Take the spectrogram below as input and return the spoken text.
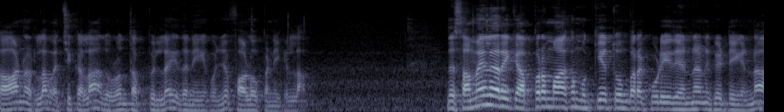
கார்னரில் வச்சுக்கலாம். அது ஒன்றும் தப்பு இல்லை இதை நீங்கள் கொஞ்சம் ஃபாலோ பண்ணிக்கலாம். இந்த சமையலறைக்கு அப்புறமாக முக்கியத்துவம் பெறக்கூடியது என்னன்னு கேட்டிங்கன்னா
